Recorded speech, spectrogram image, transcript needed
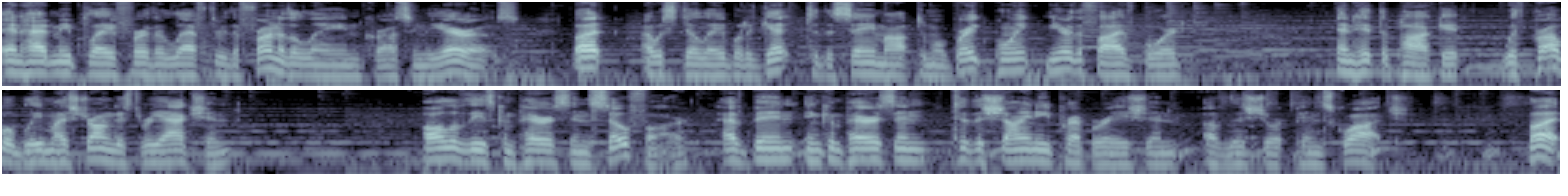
and had me play further left through the front of the lane, crossing the arrows but I was still able to get to the same optimal breakpoint near the 5 board and hit the pocket with probably my strongest reaction. All of these comparisons so far have been in comparison to the shiny preparation of this short pin squatch. But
